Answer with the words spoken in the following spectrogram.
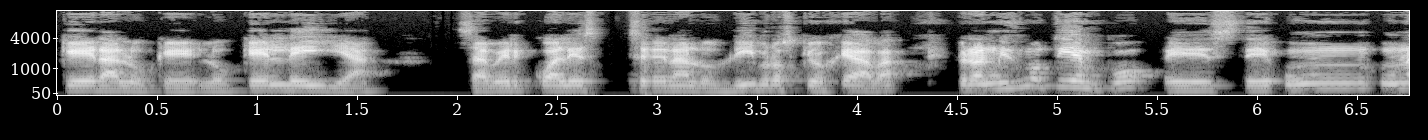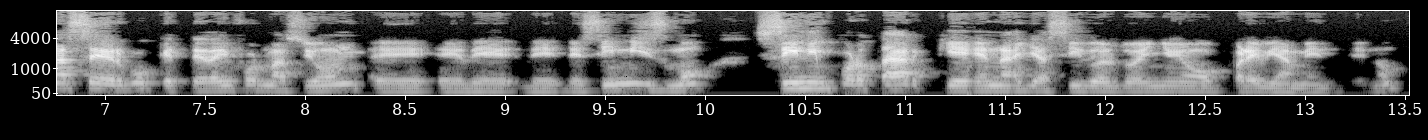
qué era lo que, lo que él leía, saber cuáles eran los libros que hojeaba, pero al mismo tiempo este, un, acervo que te da información eh, eh, de, sí mismo sin importar quién haya sido el dueño previamente, ¿no?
